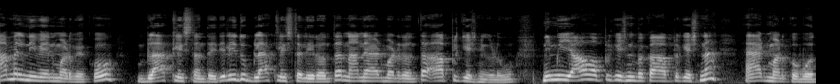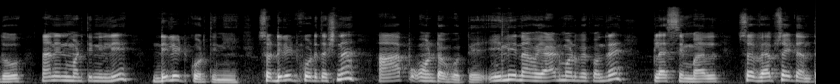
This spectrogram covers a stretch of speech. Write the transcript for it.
ಆಮೇಲೆ ನೀವೇನು ಮಾಡಬೇಕು? ಬ್ಲ್ಯಾಕ್ ಲಿಸ್ಟ್ ಅಂತ ಇದೆಯಲ್ಲ, ಇದು ಬ್ಲ್ಯಾಕ್ ಲಿಸ್ಟಲ್ಲಿ ಇರುವಂತ ನಾನು ಆಡ್ ಮಾಡಿರುವಂತ ಅಪ್ಲಿಕೇಶನ್ಗಳು ನಿಮ್ಗೆ ಯಾವ ಅಪ್ಲಿಕೇಶನ್ ಬೇಕು ಆ ಅಪ್ಲಿಕೇಶನ್ನ ಆ್ಯಡ್ ಮಾಡ್ಕೋಬೋದು. ನಾನೇನು ಮಾಡ್ತೀನಿ ಇಲ್ಲಿ? ಡಿಲೀಟ್ ಕೊಡ್ತೀನಿ. ಸೊ ಡಿಲೀಟ್ ಕೊಡಿದ ತಕ್ಷಣ ಆ ಆ್ಯಪ್ ಹೊಂಟೋಗುತ್ತೆ ಇಲ್ಲಿ ನಾವು ಆಡ್ ಮಾಡಬೇಕು ಅಂದ್ರೆ ಪ್ಲಸ್ ಸಿಂಬಲ್ ಸೊ ವೆಬ್ಸೈಟ್ ಅಂತ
